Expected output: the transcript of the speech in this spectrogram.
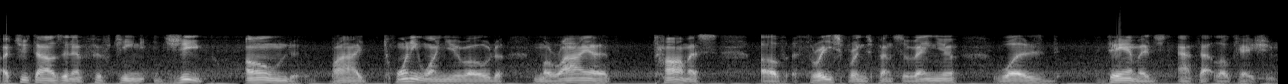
A 2015 Jeep owned by 21 year old Mariah Thomas of Three Springs, Pennsylvania, was damaged at that location.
